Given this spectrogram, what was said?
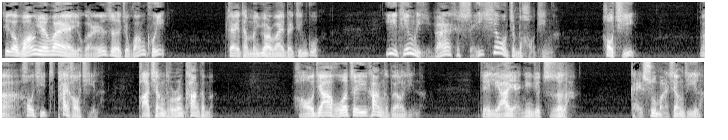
这个王员外有个儿子叫王奎，在他们院外边经过，一听里边这谁笑这么好听啊？好奇。啊，好奇，太好奇了，爬墙头上看看吧。好家伙，这一看可不要紧呢，这俩眼睛就直了，改数码相机了，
